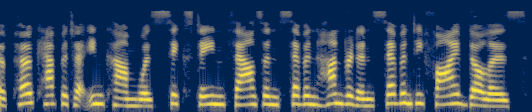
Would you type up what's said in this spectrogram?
The per capita income was $16,775.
